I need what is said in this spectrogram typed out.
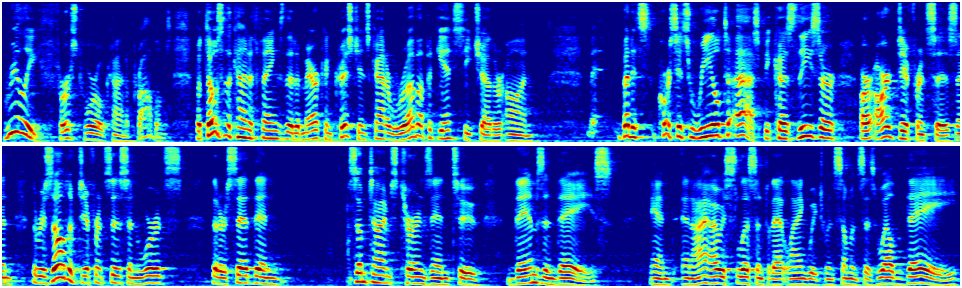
Really, first world kind of problems. But those are the kind of things that American Christians kind of rub up against each other on. But it's, of course, it's real to us because these are, are our differences. And the result of differences and words that are said then sometimes turns into thems and theys. And, and I always listen for that language when someone says, well, they.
